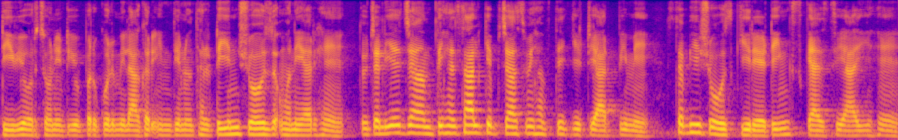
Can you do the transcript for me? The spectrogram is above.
टीवी और सोनी टीवी पर कुल मिलाकर इन दिनों थर्टीन शोज़ ऑन एयर हैं। तो चलिए जानते हैं साल के पचासवें हफ़्ते की टीआरपी में सभी शोज़ की रेटिंग्स कैसी आई हैं।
